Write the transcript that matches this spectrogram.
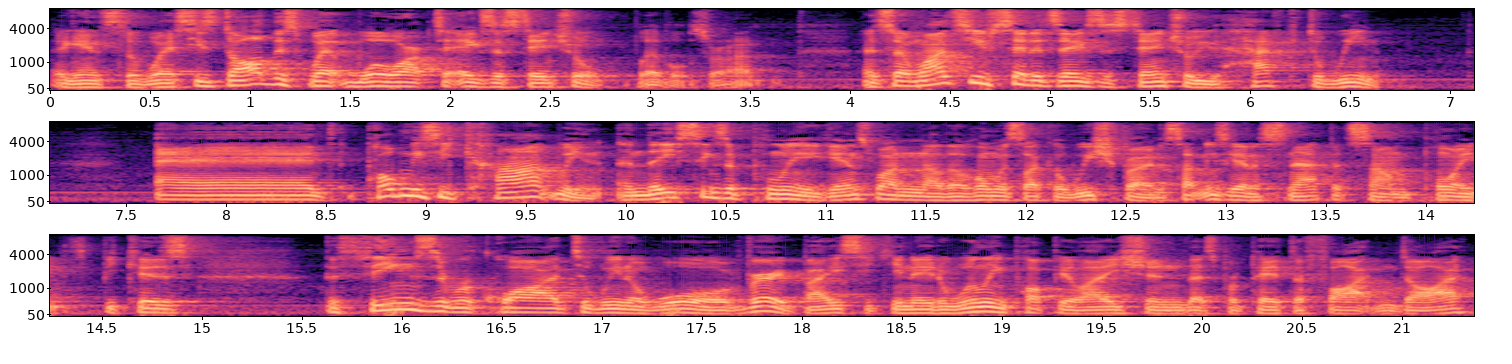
against the West. He's dialed this war up to existential levels, right? And so once you've said it's existential, you have to win. And problem is he can't win. And these things are pulling against one another almost like a wishbone. Something's going to snap at some point because the things that are required to win a war are very basic. You need a willing population that's prepared to fight and die.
